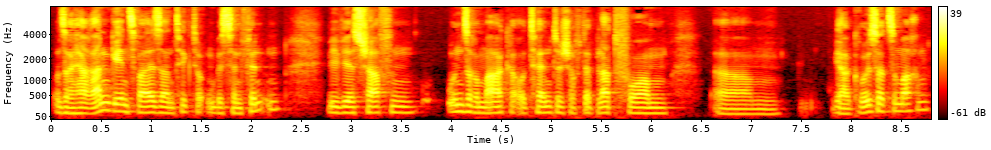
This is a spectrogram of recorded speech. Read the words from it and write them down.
unsere Herangehensweise an TikTok ein bisschen finden, wie wir es schaffen, unsere Marke authentisch auf der Plattform ähm, ja, größer zu machen.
